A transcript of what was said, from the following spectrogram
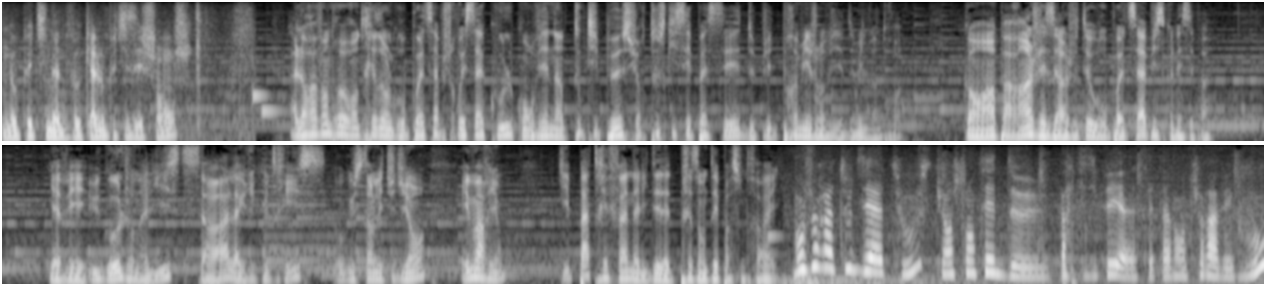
nos petites notes vocales, nos petits échanges. Alors avant de rentrer dans le groupe WhatsApp, je trouvais ça cool qu'on revienne un tout petit peu sur tout ce qui s'est passé depuis le 1er janvier 2023. Quand un par un, je les ai rajoutés au groupe WhatsApp, ils se connaissaient pas. Il y avait Hugo, le journaliste, Sarah, l'agricultrice, Augustin, l'étudiant, et Marion, qui est pas très fan à l'idée d'être présentée par son travail. Bonjour à toutes et à tous, je suis enchantée de participer à cette aventure avec vous.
